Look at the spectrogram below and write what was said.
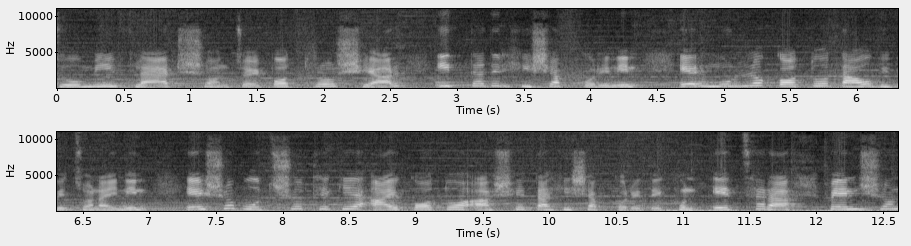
জমি, ফ্ল্যাট, সঞ্চয়পত্র, শেয়ার ইত্যাদির হিসাব করে নিন। এর মূল্য কত তাও বিবেচনায় নিন। এসব উৎস থেকে আয় কত আসে তা হিসাব করে দেখুন। এছাড়া পেনশন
